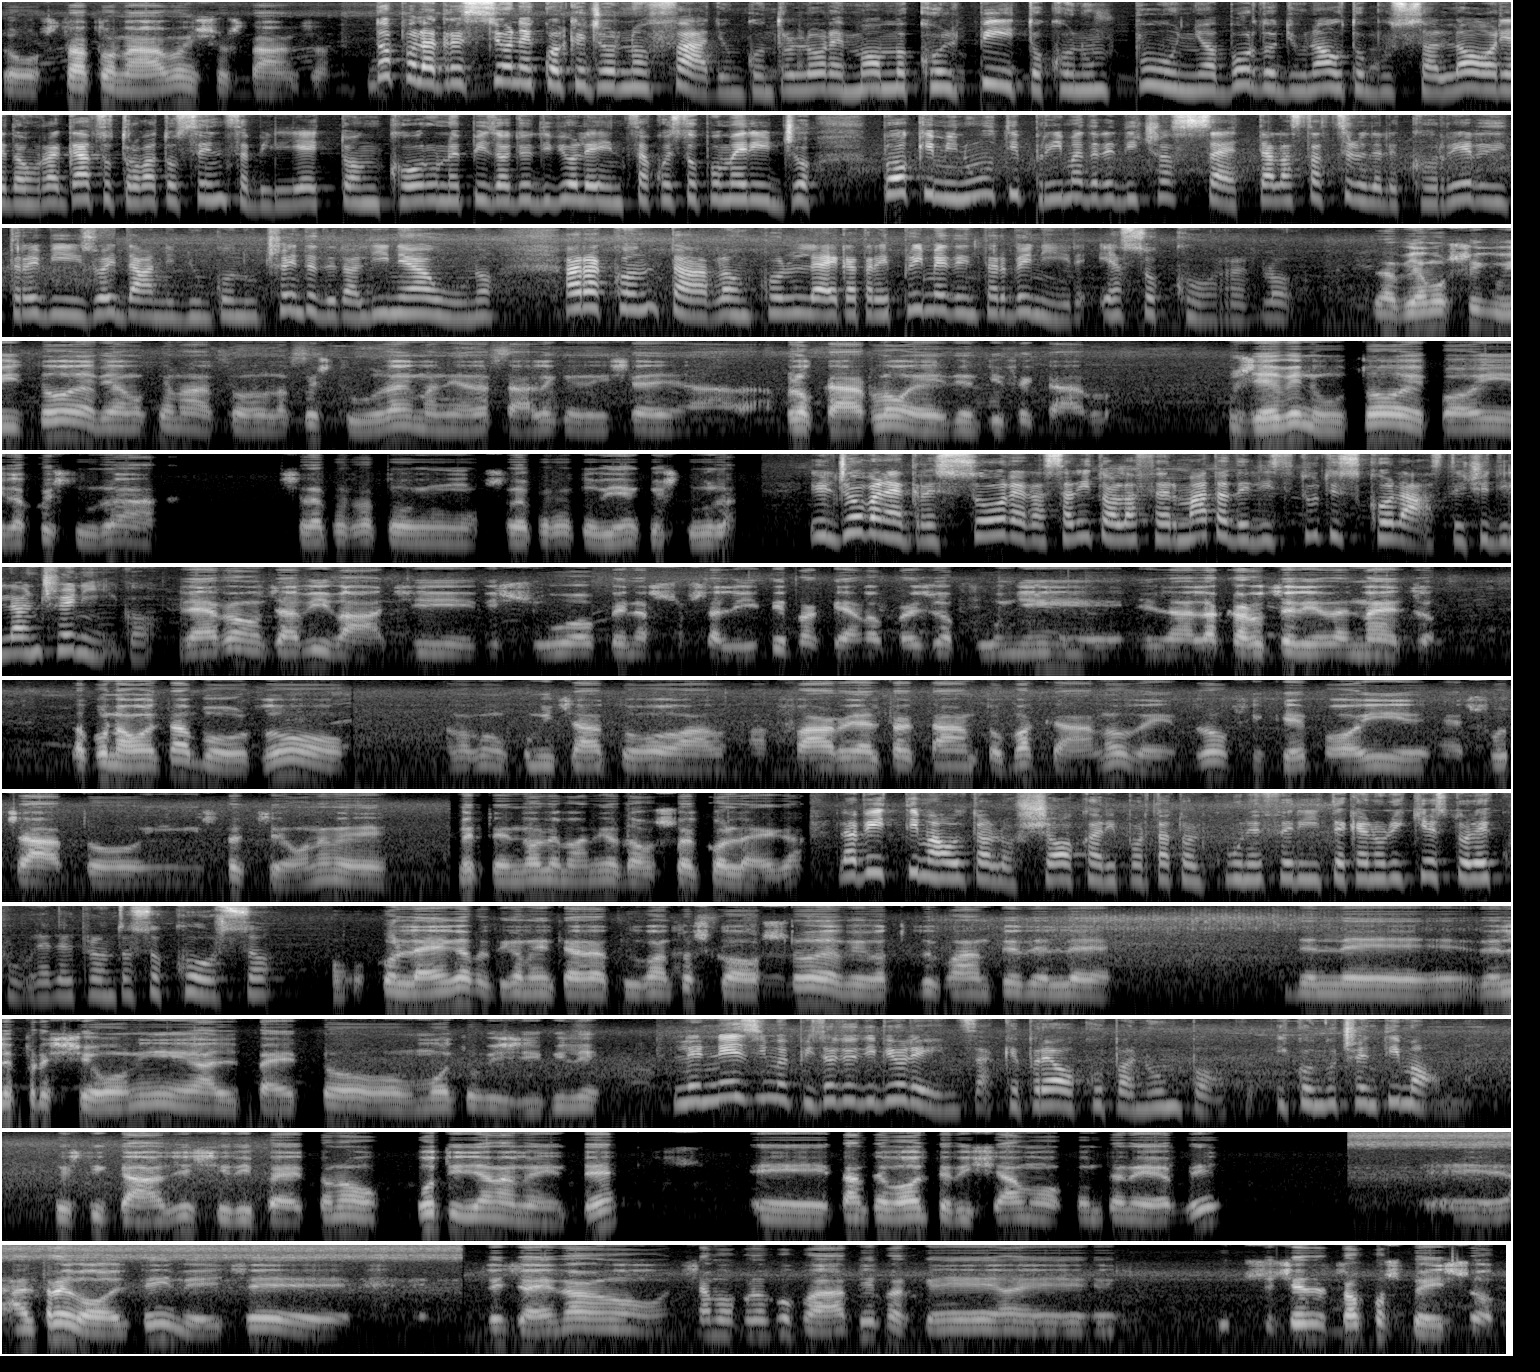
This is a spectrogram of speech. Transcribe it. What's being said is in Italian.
lo statonava in sostanza. Dopo l'aggressione qualche giorno fa di un controllore MOM colpito con un pugno a bordo di un autobus a Loria da un ragazzo trovato senza biglietto, ancora un episodio di violenza questo pomeriggio, pochi minuti prima delle 17 alla stazione delle Corriere di Treviso ai danni di un conducente della linea 1, a raccontarla un collega tra i primi ad intervenire e a soccorrerlo. L'abbiamo seguito e abbiamo chiamato la questura in maniera tale che riesce a bloccarlo e identificarlo. Così è venuto e poi la questura se l'ha portato, portato via in questura. Il giovane aggressore era salito alla fermata degli istituti scolastici di Lancenigo. Erano già vivaci di suo appena sono saliti perché hanno preso a pugni la, la carrozzeria del mezzo. Dopo una volta a bordo hanno cominciato a, a, fare altrettanto baccano dentro finché poi è sfociato in ispezione mettendo le mani addosso al collega. La vittima, oltre allo shock, ha riportato alcune ferite che hanno richiesto le cure del pronto soccorso. Il collega praticamente era tutto quanto scosso e aveva tutte quante delle, delle, delle pressioni al petto molto visibili. L'ennesimo episodio di violenza che preoccupa non poco i conducenti MOM. Questi casi si ripetono quotidianamente e tante volte riusciamo a contenerli, altre volte invece degenerano. Siamo preoccupati perché eh, succede troppo spesso.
